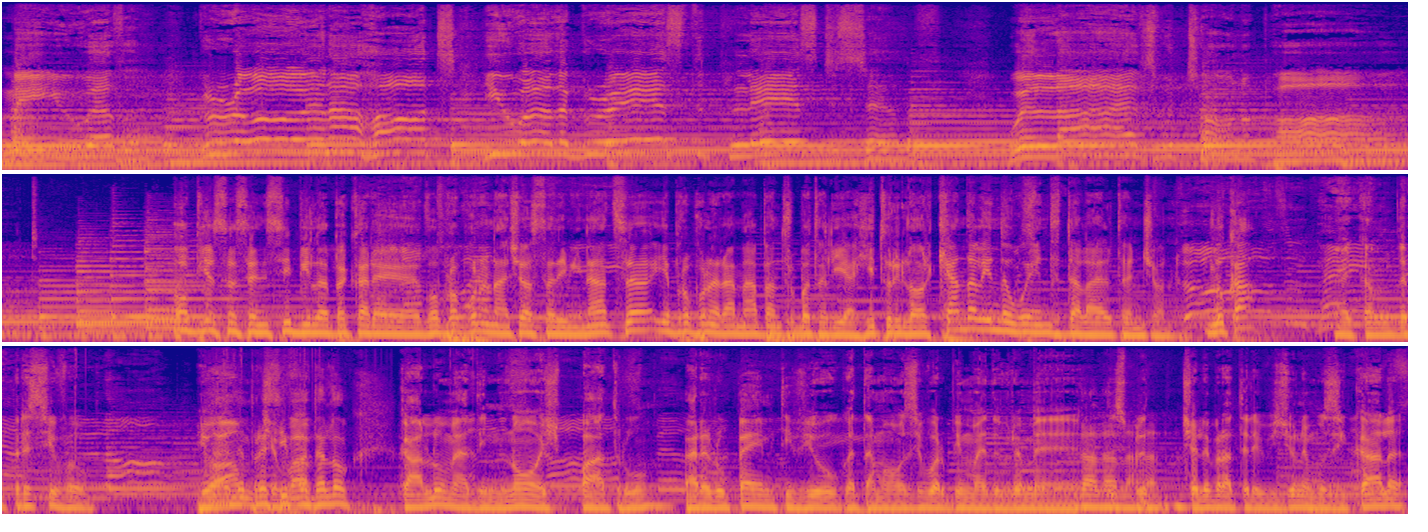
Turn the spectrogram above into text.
May you ever grow were the grace that placed itself where lives were torn apart. O piesă sensibilă pe care vă propun în această dimineață e propunerea mea pentru bătălia hiturilor Candle in the Wind de la Elton John. Luca? E cam depresivă. Eu Hai, am depresivă ceva deloc. ca lumea din 94, care rupea MTV-ul, că te-am auzit vorbind mai devreme Da, da, despre da, da. celebra televiziune muzicală.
